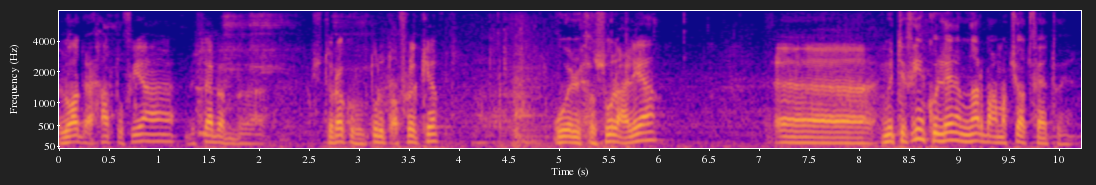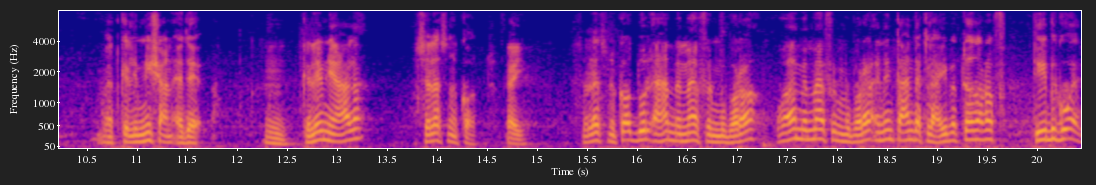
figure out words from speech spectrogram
الوضع حطه فيها بسبب اشتراكه في بطولة أفريقيا والحصول عليها. آه، متفقين كلنا من أربع ماتشات فاتوا يعني. ما تكلمنيش عن أداء. امم كلمني على ثلاث نقاط. أيوه ثلاث نقاط دول أهم ما في المباراة وأهم ما في المباراة إن أنت عندك لعيبة بتعرف تجيب جوال.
